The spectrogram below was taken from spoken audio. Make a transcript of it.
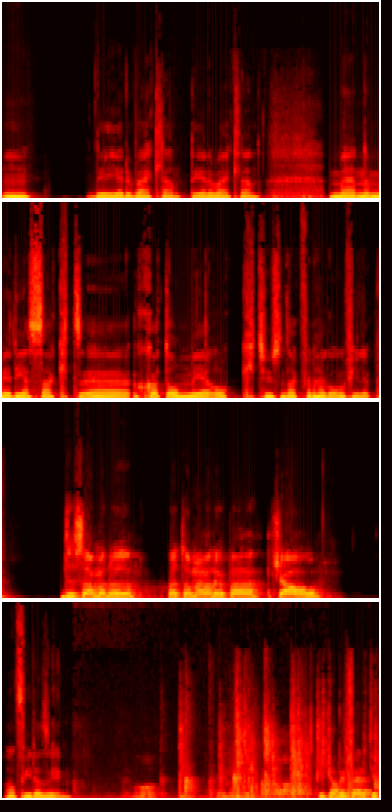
Mm. Det är det verkligen. Det är det verkligen. Men med det sagt, eh, sköt om er och tusen tack för den här gången Filip. Detsamma du. Sköt om er allihopa. Ciao! Auf Wiedersehen. Capo è fertig.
